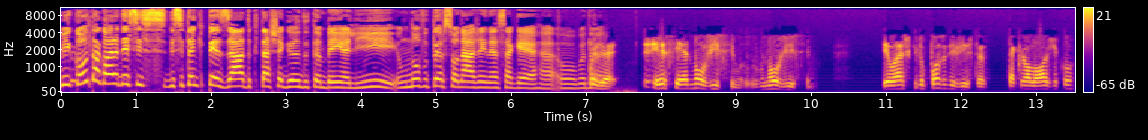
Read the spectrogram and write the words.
Me conta agora desse, desse tanque pesado que está chegando também ali, um novo personagem nessa guerra, o Godoy. Pois é, esse é novíssimo, novíssimo. Eu acho que do ponto de vista tecnológico,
